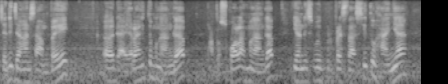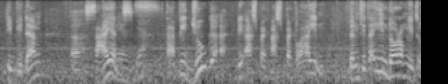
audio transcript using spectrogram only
Jadi jangan sampai eh, daerah itu menganggap atau sekolah menganggap yang disebut berprestasi itu hanya di bidang eh, sains, Ya. tapi juga di aspek-aspek lain. Dan kita ingin dorong itu.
